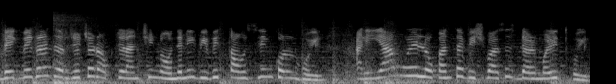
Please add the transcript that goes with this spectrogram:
वेगवेगळ्या दर्जाच्या डॉक्टरांची नोंदणी विविध काउन्सिलिंग करून होईल आणि यामुळे लोकांचा विश्वासच डळमळीत होईल.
